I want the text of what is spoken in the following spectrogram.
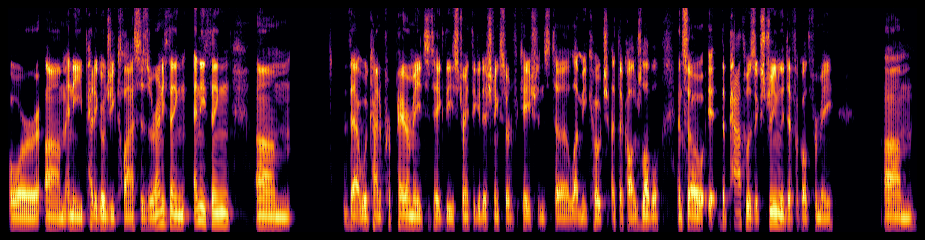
or um, any pedagogy classes or anything anything um, that would kind of prepare me to take these strength and conditioning certifications to let me coach at the college level. And so it, the path was extremely difficult for me. Um,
